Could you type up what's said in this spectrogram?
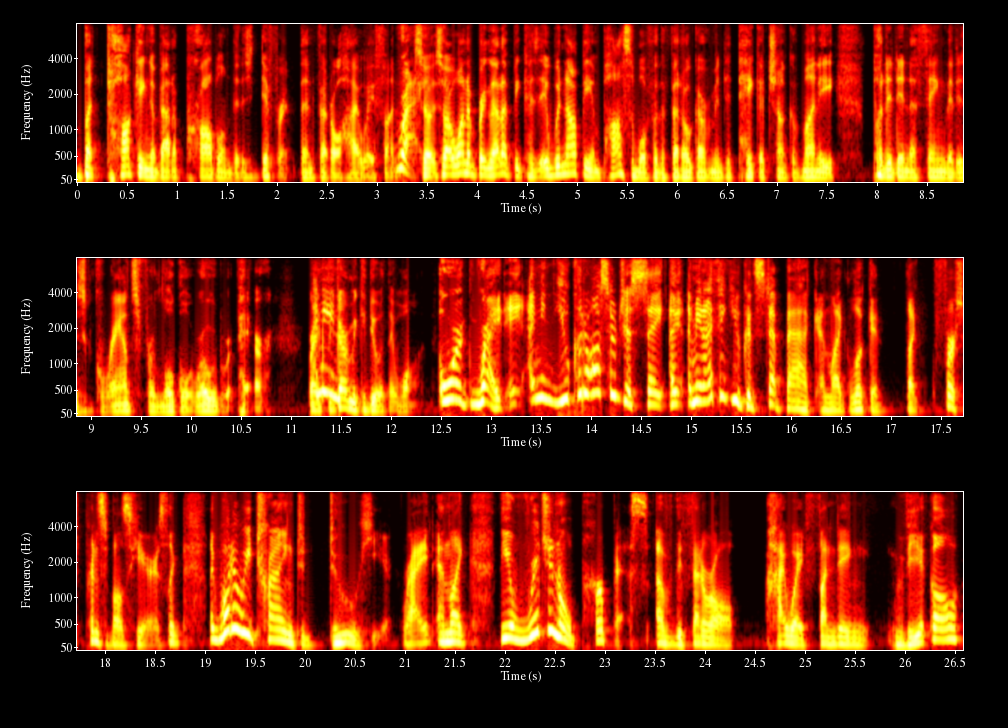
but talking about a problem that is different than federal highway funding. Right. So, so I want to bring that up because it would not be impossible for the federal government to take a chunk of money, put it in a thing that is grants for local road repair. Right. mean- the government can do what they want. Or right. I- I mean, you could also just say. I, I mean, I think you could step back and like look at like first principles here. It's like like what are we trying to do here, right? And like the original purpose of the federal highway funding vehicle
